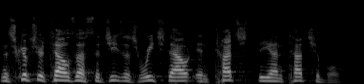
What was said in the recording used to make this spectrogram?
And the scripture tells us that Jesus reached out and touched the untouchable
